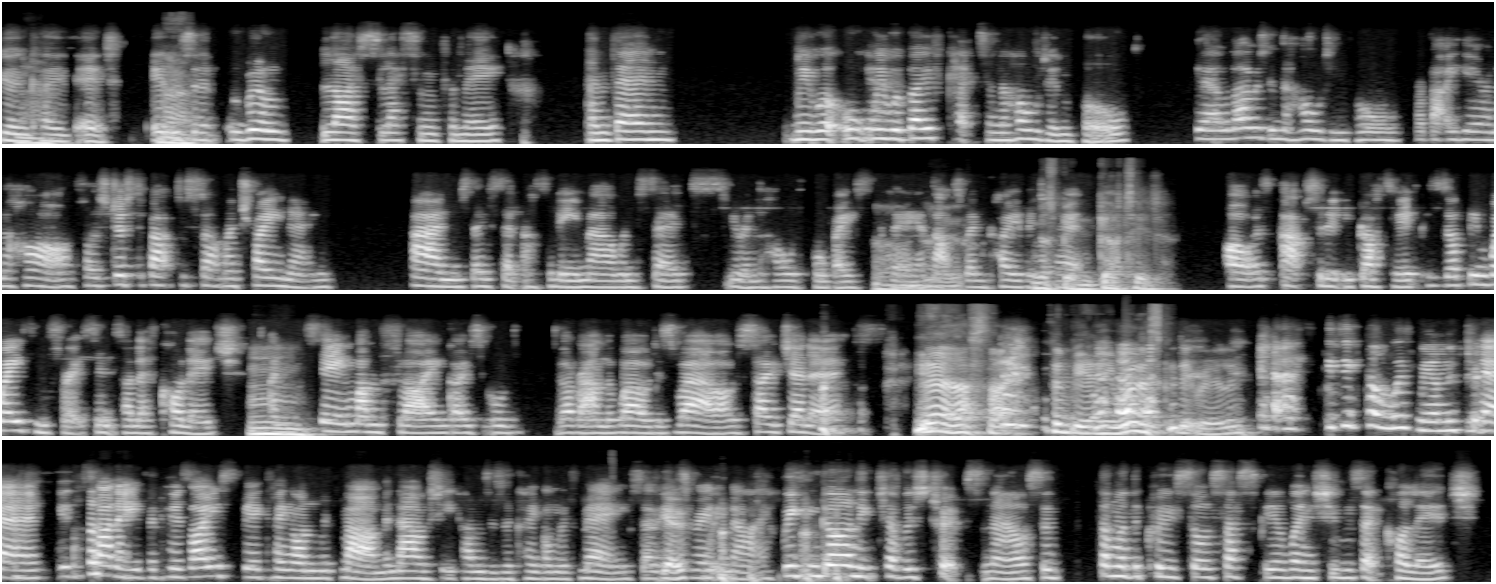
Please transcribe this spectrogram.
during No, COVID. It was a, a real life's lesson for me. And then we were all we were both kept in the holding pool. Yeah, well, I was in the holding pool for about a year and a half. I was just about to start my training, and they sent us an email and said, You're in the hold pool, Oh basically. And that's when You COVID must have hit. been gutted. I was absolutely gutted because I've been waiting for it since I left college. Mm. And seeing mum fly and go to all around the world as well, I was so jealous. Yeah, that's that. couldn't be any worse, could it really? Yeah, You did come with me on the trip. yeah, it's funny because I used to be a Klingon with mum, and now she comes as a Klingon with me. So Yeah, it's really nice. we can go on each other's trips now. So some of the crew saw Saskia when she was at college,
